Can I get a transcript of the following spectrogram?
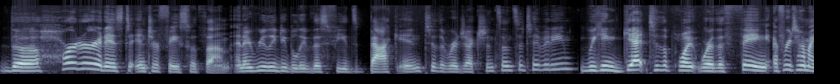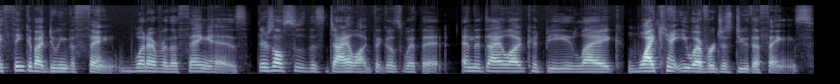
The harder it is to interface with them, and I really do believe this feeds back into the rejection sensitivity, we can get to the point where the thing, every time I think about doing the thing, whatever the thing is, there's also this dialogue that goes with it. And the dialogue could be like, why can't you ever just do the things?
